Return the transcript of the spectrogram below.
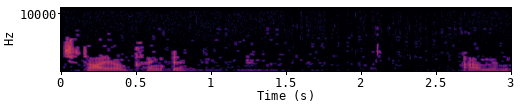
til dig omkring det. Amen.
